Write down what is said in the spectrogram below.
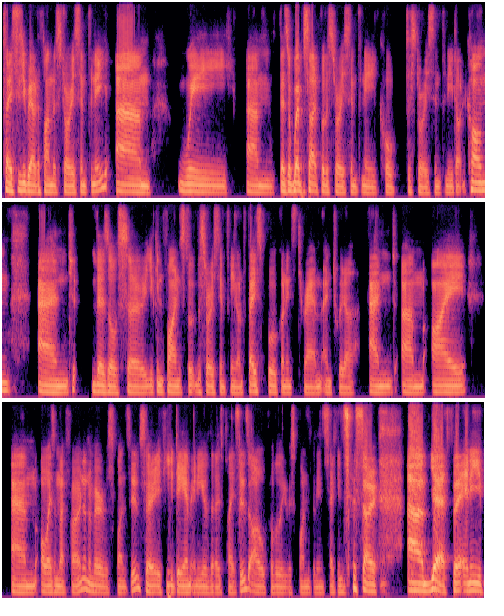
places you'll be able to find the Story Symphony. Um, we um, there's a website for the Story Symphony called thestorysymphony.com. And there's also, you can find the Story Symphony on Facebook, on Instagram, and Twitter. And um, I am always on my phone and I'm very responsive. So if you DM any of those places, I will probably respond within seconds. so um, yeah, for any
